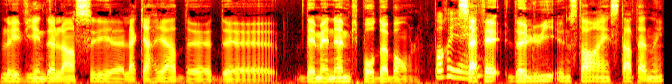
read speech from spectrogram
Là, il vient de lancer euh, la carrière de de- d'Eminem puis pour de bon. là. Pas rien. Ça fait de lui une star instantanée.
